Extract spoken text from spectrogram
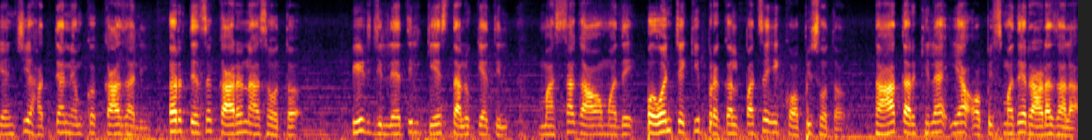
यांची हत्या नेमकं का झाली? तर त्याचं कारण असं होतं. बीड जिल्ह्यातील केस तालुक्यातील मासा गावामध्ये पवनचक्की प्रकल्पाचं एक ऑफिस होतं. सहा तारखेला या ऑफिसमध्ये राडा झाला.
